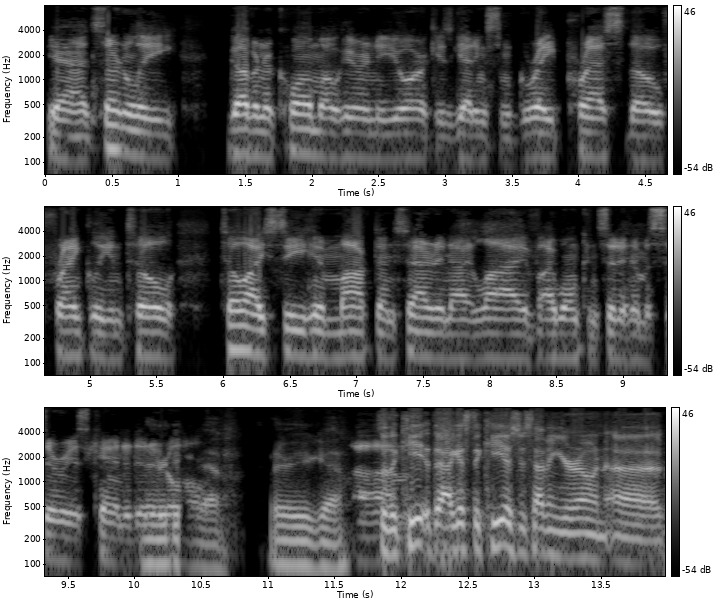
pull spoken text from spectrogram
Yeah, it's certainly Governor Cuomo here in New York is getting some great press, though. Frankly, until until I see him mocked on Saturday Night Live, I won't consider him a serious candidate there at all. Go. There you go. Um, so the key, I guess, the key is just having your own uh,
